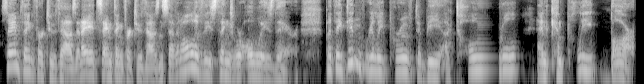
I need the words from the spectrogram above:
same thing for 2008, same thing for 2007. All of these things were always there, but they didn't really prove to be a total and complete bar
